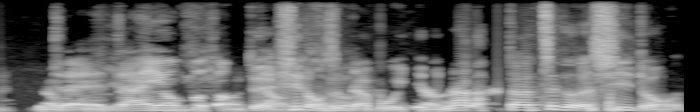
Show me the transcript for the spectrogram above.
比较对，咱用不同对系统是比较不一样。那但这个系统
